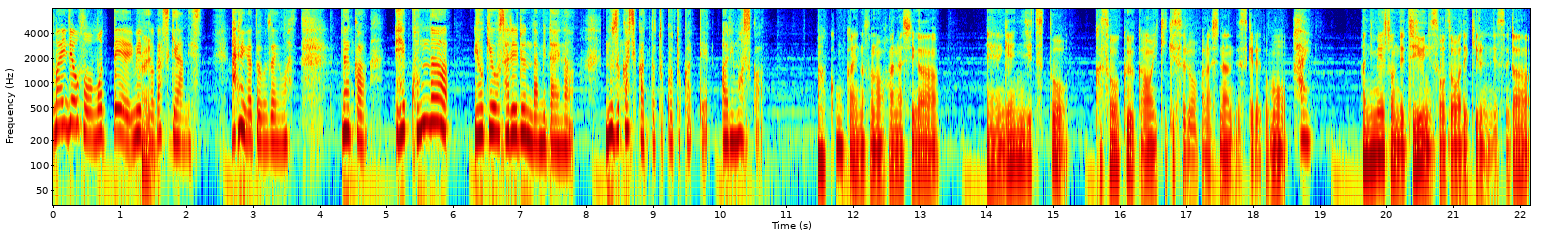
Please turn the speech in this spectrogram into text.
前情報を持って見るのが好きなんです。ありがとうございます。なんか、え、こんな要求をされるんだみたいな、難しかったとことかってありますか？まあ、今回のそのお話が、えー現実と仮想空間を行き来するお話なんですけれども、はい。アニメーションで自由に想像はできるんですが、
